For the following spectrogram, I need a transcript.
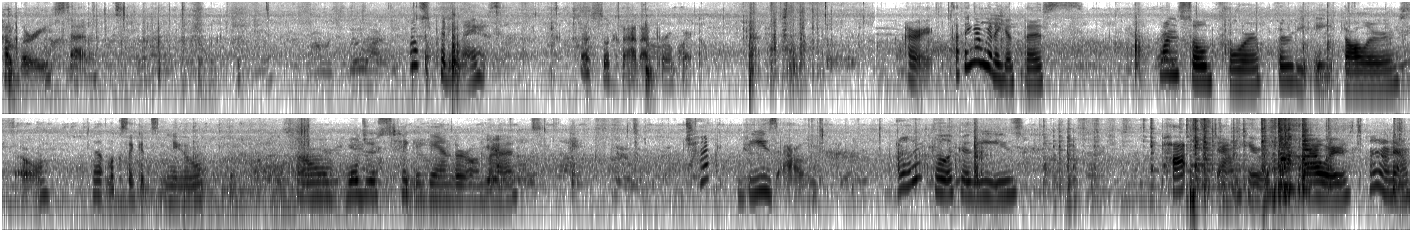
cutlery set. That's pretty nice. Let's look that up real quick. Alright, I think I'm gonna get this. One sold for $38, so that looks like it's new. So we'll just take a gander on that. Check these out. I like the look of these pots down here with the flowers. I don't know.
